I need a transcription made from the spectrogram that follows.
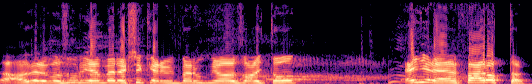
Na, az előbb az úri emberek sikerült berúgni az ajtót. Ennyire elfáradtak?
